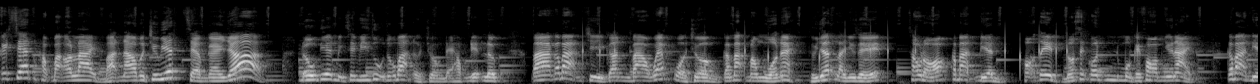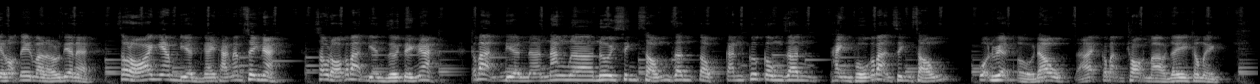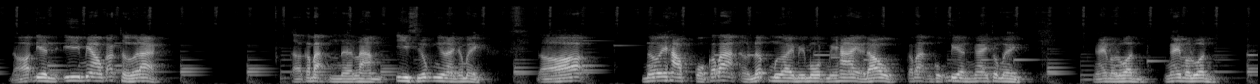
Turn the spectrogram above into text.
Cách xét học bạ online, bạn nào mà chưa biết xem ngay nhá. Đầu tiên mình sẽ ví dụ cho các bạn ở trường Đại học Điện lực và các bạn chỉ cần vào web của trường các bạn mong muốn này. Thứ nhất là như thế. Sau đó các bạn điền họ tên, nó sẽ có một cái form như này. Các bạn điền họ tên vào đầu tiên này. Sau đó anh em điền ngày tháng năm sinh này. Sau đó các bạn điền giới tính này. Các bạn điền à, năng à, nơi sinh sống, dân tộc, căn cước công dân, thành phố các bạn sinh sống, quận huyện ở đâu. Đấy, các bạn chọn vào đây cho mình. Đó, điền email các thứ này đó, các bạn ờ, làm y lúc như này cho mình. Đó nơi học của các bạn ở lớp 10 11 12 ở đâu các bạn cũng điền ngay cho mình. Ngay vào luôn ngay vào luôn.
